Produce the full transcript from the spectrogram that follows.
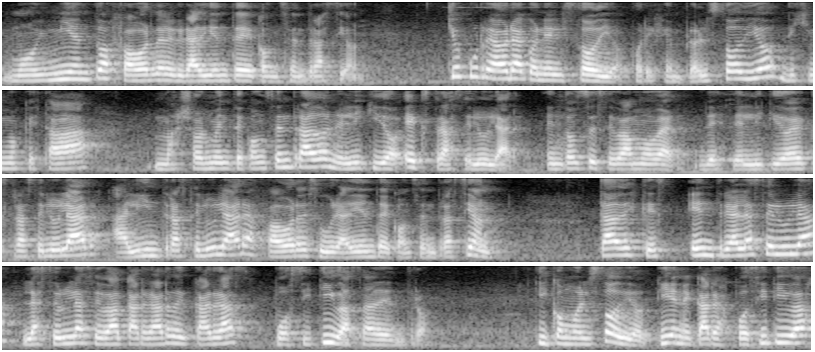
movimiento a favor del gradiente de concentración. ¿Qué ocurre ahora con el sodio? Por ejemplo, el sodio dijimos que estaba mayormente concentrado en el líquido extracelular. Entonces se va a mover desde el líquido extracelular al intracelular a favor de su gradiente de concentración. Cada vez que entre a la célula, la célula se va a cargar de cargas positivas adentro. Y como el sodio tiene cargas positivas,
